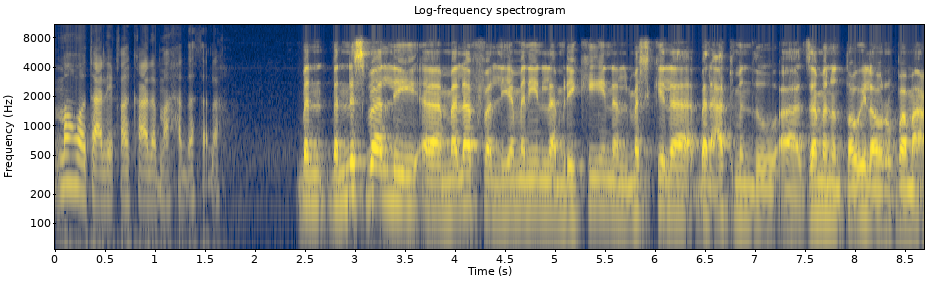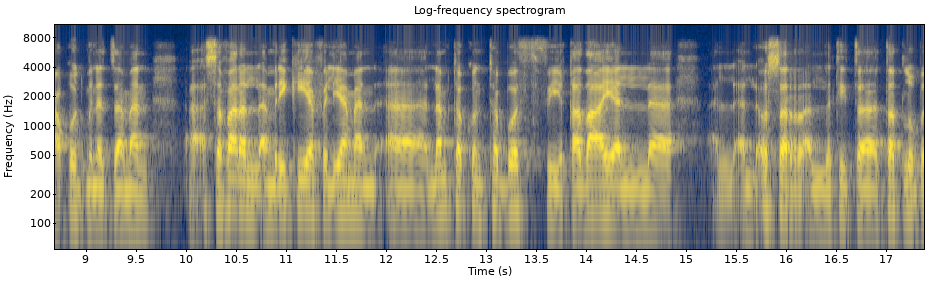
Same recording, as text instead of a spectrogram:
ما هو تعليقك على ما حدث له؟ بالنسبة لملف اليمنيين الأمريكيين المشكلة بدأت منذ زمن طويل وربما عقود من الزمن. السفارة الأمريكية في اليمن لم تكن تبث في قضايا الأسر التي تطلب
